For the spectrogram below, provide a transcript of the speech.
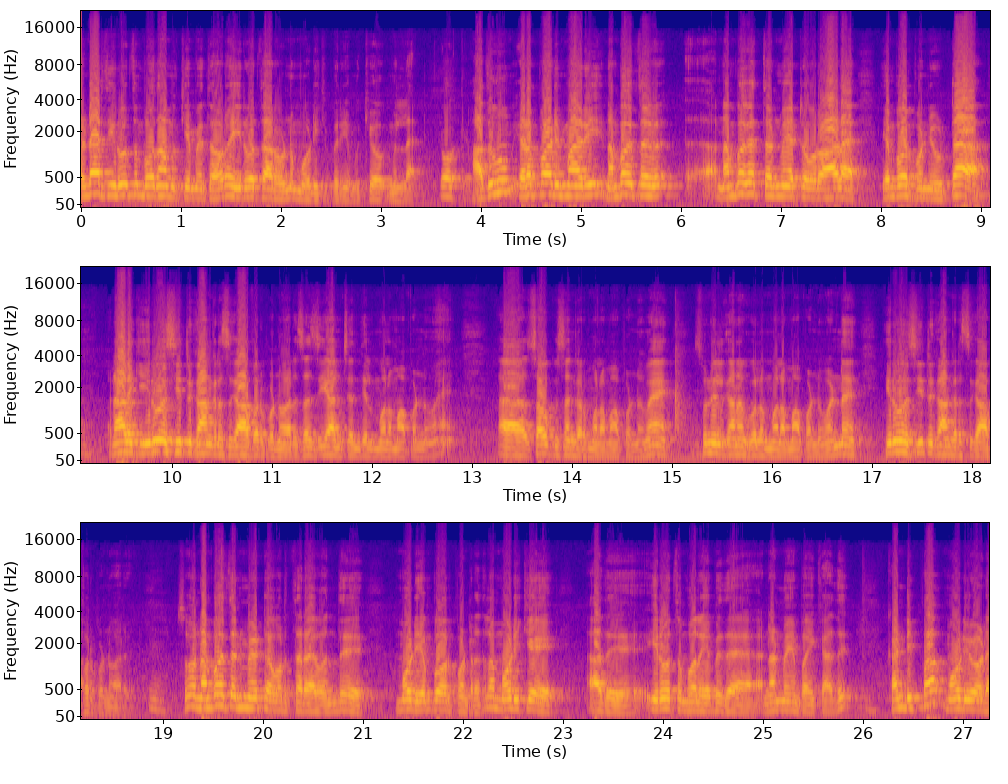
ரெண்டாயிரத்தி இருபத்தொம்போது தான் முக்கியமே தவிர இருபத்தாறு ஒன்றும் மோடிக்கு பெரிய முக்கியம் இல்லை. அதுவும் எடப்பாடி மாதிரி நம்பகத்த நம்பகத்தன்மையற்ற ஒரு ஆளை எம்பவர் பண்ணி விட்டா நாளைக்கு இருபது சீட்டு காங்கிரஸுக்கு ஆஃபர் பண்ணுவார். சசிகாந்த் செந்தில் மூலமாக பண்ணுவேன். சவுக்கு சங்கர் மூலமாக பண்ணுவேன் சுனில் கனகுலம் மூலமாக பண்ணுவேன்னு இருபது சீட்டு காங்கிரஸுக்கு ஆஃபர் பண்ணுவார். ஸோ நம்பகத்தன்மையற்ற ஒருத்தரை வந்து மோடி எம்பவர் பண்ணுறதுல மோடிக்கே அது இருபத்தொம்போதுல எவ்வித நன்மையும் பயக்காது. கண்டிப்பாக மோடியோட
